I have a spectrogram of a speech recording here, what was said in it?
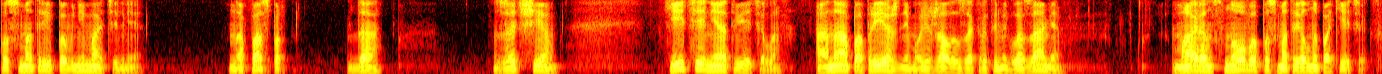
«Посмотри повнимательнее». «На паспорт?» «Да». «Зачем?» Кити не ответила. Она по-прежнему лежала с закрытыми глазами. Майрон снова посмотрел на пакетик.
